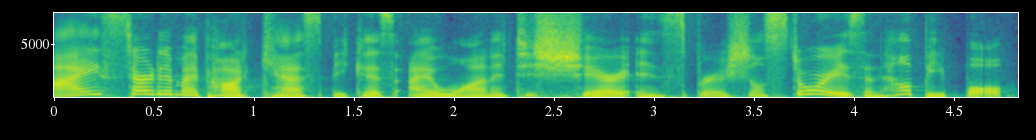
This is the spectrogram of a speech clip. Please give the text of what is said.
I started my podcast because I wanted to share inspirational stories and help people.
